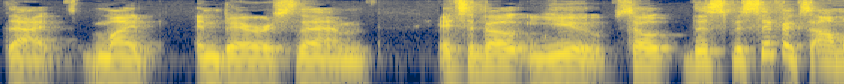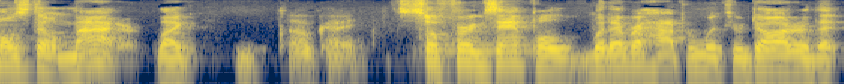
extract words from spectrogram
that might embarrass them. It's about you. So the specifics almost don't matter. Like okay. So for example, whatever happened with your daughter that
